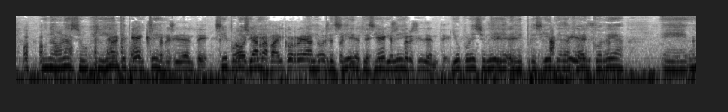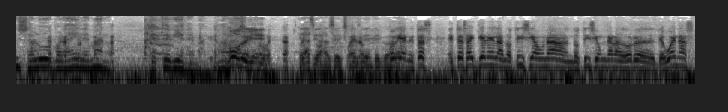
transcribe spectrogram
Un abrazo gigante para usted. Expresidente. Sí, por no, eso ya le- Rafael Correa no es el presidente, sí, yo le- expresidente. Yo por eso le Sí, dije, sí. el expresidente Así Rafael es. Correa, eh, un saludo para él, hermano. Que esté bien, hermano. Muy bien. Gracias, Bueno, expresidente muy bien, entonces, entonces ahí tienen la noticia, una noticia, un ganador eh, de buenas.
